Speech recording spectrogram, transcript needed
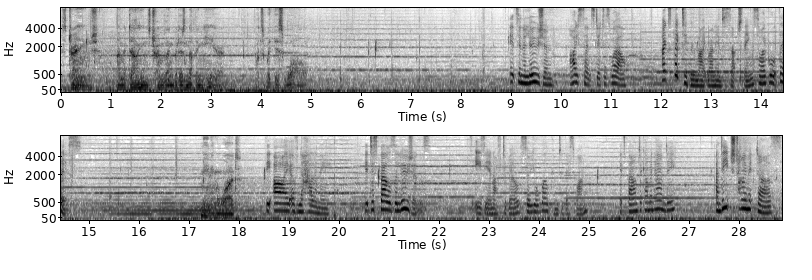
Strange. My medallion's trembling, but there's nothing here. What's with this wall? It's an illusion. I sensed it as well. I expected we might run into such things, so I brought this. Meaning what? The Eye of Nehaleni. It dispels illusions. It's easy enough to build, so you're welcome to this one. It's bound to come in handy. And each time it does,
